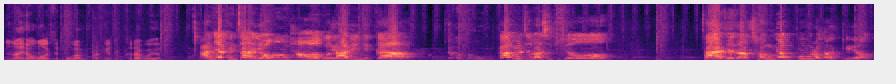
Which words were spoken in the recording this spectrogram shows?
누나 영어학습 포감에 박은 게 더 크다고요. 아니야 괜찮아. 영웅 방어구 날이니까 까불지 마십시오. 자 이제 나 정령 뽑으러 갈게요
